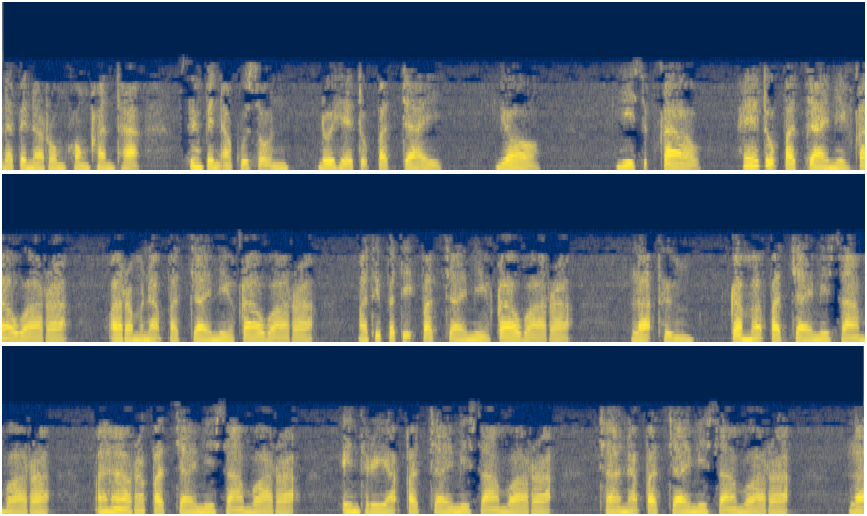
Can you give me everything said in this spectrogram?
และเป็นอารมณ์ของคันทะซึ่งเป็นอกุศล โดยเหตุปัจจัย ย่อยี่สิบเก้าเหตุปัจจัยมีเก้าวาระ อารมณปัจจัยมีเก้าวาระ อธิปติปัจจัยมีเก้าวาระ ละถึง กรรมปัจจัยมีสามวาระ อาหารปัจจัยมีสามวาระ อินทรียปัจจัยมีสามวาระ ชานะปัจจัยมีสามวาระ ละ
